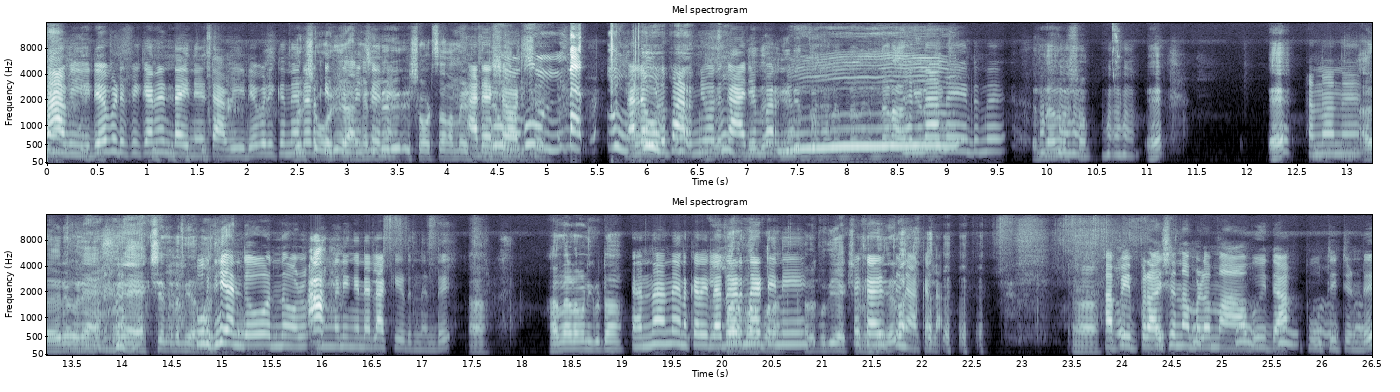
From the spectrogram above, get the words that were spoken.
ആ വീഡിയോ പിടിപ്പിക്കാനുണ്ടായിന് കേട്ടാ. വീഡിയോ പിടിക്കുന്നതിന്റെ ഇടയ്ക്ക് അതെ ഷോർട്സ് അല്ല ഓൾ പറഞ്ഞു അത് കാര്യം പറഞ്ഞു. എന്താണ് ഇടുന്നത്? എന്താണ് പ്രശ്നം? പുതിയ എന്തോ ഒന്ന് ഓൾ അങ്ങനെ ഇങ്ങനെ ആക്കി ഇടുന്നുണ്ട്. ആ. അതാണ് മണിക്കൂട്ടാ? എന്നാന്ന് എനിക്കറിയില്ല. അത് കഴുത്തിനാക്കല. അപ്പൊ ഇപ്രാവശ്യം നമ്മൾ മാവ് ഇതാ പൂത്തിട്ടുണ്ട്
